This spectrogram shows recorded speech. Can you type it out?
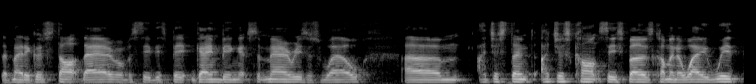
They've made a good start there. Obviously, this game being at St Mary's as well. Um, I just don't. I just can't see Spurs coming away with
